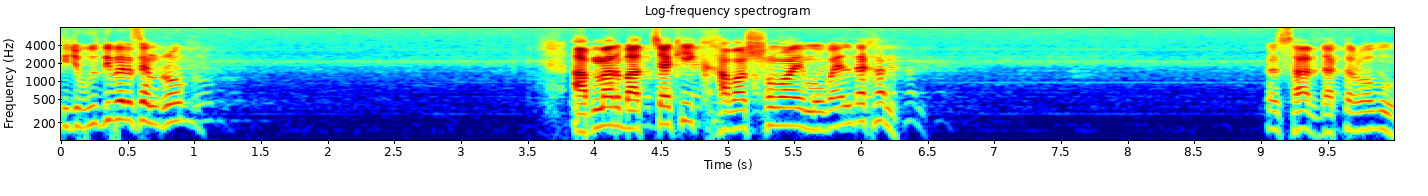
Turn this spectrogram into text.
কিছু বুঝতে পেরেছেন রোগ? আপনার বাচ্চা কি খাবার সময় মোবাইল দেখান? স্যার, ডাক্তারবাবু,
